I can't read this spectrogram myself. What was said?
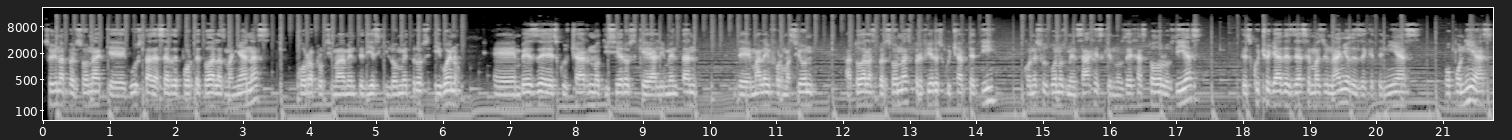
Soy una persona que gusta de hacer deporte todas las mañanas. Corro aproximadamente 10 kilómetros. Y bueno, eh, en vez de escuchar noticieros que alimentan de mala información a todas las personas, prefiero escucharte a ti con esos buenos mensajes que nos dejas todos los días. Te escucho ya desde hace más de un año, desde que tenías o ponías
